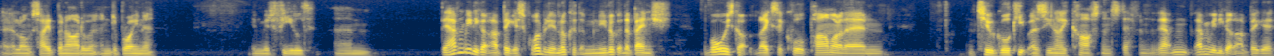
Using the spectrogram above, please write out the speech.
alongside Bernardo and De Bruyne in midfield. Um, they haven't really got that big a squad when you look at them. When you look at the bench, they've always got like a Cole Palmer there and, and two goalkeepers, you know, like Carson and Steffen. They haven't, they haven't really got that bigger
